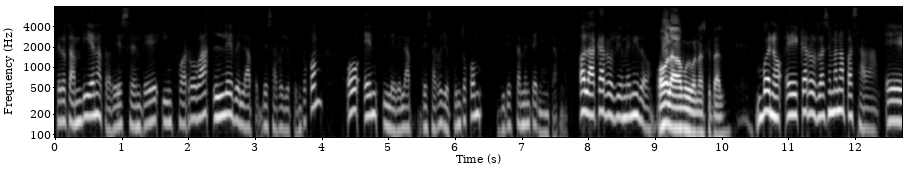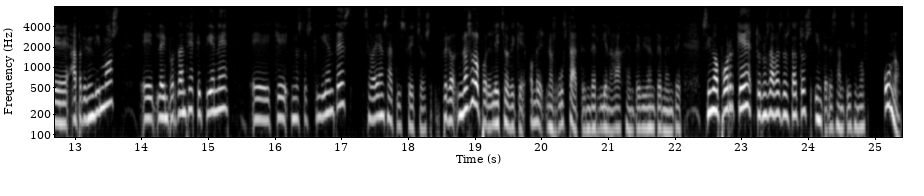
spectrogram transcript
pero también a través de info arroba levelupdesarrollo.com o en levelupdesarrollo.com directamente en Internet. Hola, Carlos, bienvenido. Hola, muy buenas, ¿qué tal? Bueno, eh, Carlos, la semana pasada eh, aprendimos eh, la importancia que tiene que nuestros clientes se vayan satisfechos, pero no solo por el hecho de que, hombre, nos gusta atender bien a la gente, evidentemente, sino porque tú nos dabas dos datos interesantísimos. Uno,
